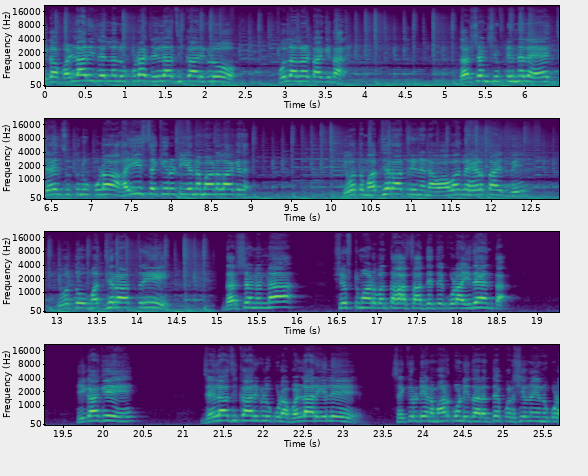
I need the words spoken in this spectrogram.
ಈಗ ಬಳ್ಳಾರಿ ಜೈಲಿನಲ್ಲೂ ಕೂಡ ಜೈಲಾಧಿಕಾರಿಗಳು ಫುಲ್ ಅಲರ್ಟ್ ಆಗಿದ್ದಾರೆ. ದರ್ಶನ್ ಶಿಫ್ಟ್ ಹಿನ್ನೆಲೆ ಜೈಲ್ ಸುತ್ತಲೂ ಕೂಡ ಹೈ ಸೆಕ್ಯೂರಿಟಿಯನ್ನು ಮಾಡಲಾಗಿದೆ. ಇವತ್ತು ಮಧ್ಯರಾತ್ರಿನೇ ನಾವು ಆವಾಗಲೇ ಹೇಳ್ತಾ ಇದ್ವಿ. ಇವತ್ತು ಮಧ್ಯರಾತ್ರಿ ದರ್ಶನನ್ನ ಶಿಫ್ಟ್ ಮಾಡುವಂತಹ ಸಾಧ್ಯತೆ ಕೂಡ ಇದೆ ಅಂತ. ಹೀಗಾಗಿ ಜೈಲಾಧಿಕಾರಿಗಳು ಕೂಡ ಬಳ್ಳಾರಿಯಲ್ಲಿ ಸೆಕ್ಯೂರಿಟಿಯನ್ನು ಮಾಡಿಕೊಂಡಿದ್ದಾರಂತೆ, ಪರಿಶೀಲನೆಯನ್ನು ಕೂಡ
